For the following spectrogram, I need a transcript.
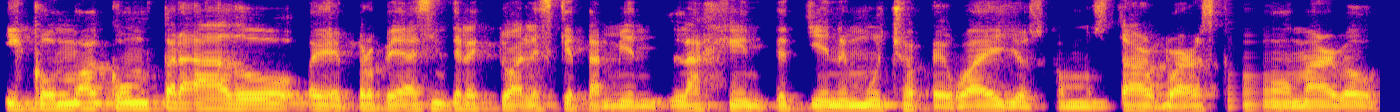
y cómo ha comprado eh, propiedades intelectuales que también la gente tiene mucho apego a ellos, como Star Wars, como Marvel.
